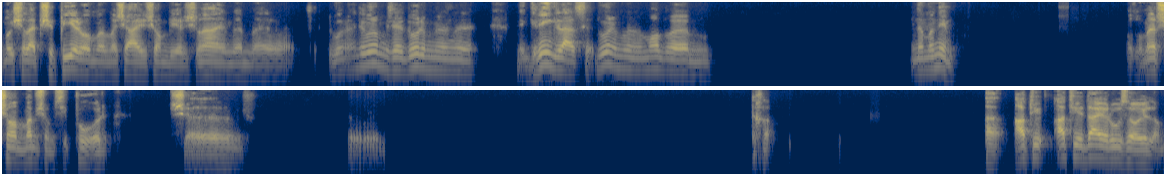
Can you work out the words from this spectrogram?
מוישה לייב שפירו, מה שהיה שם בירושלים, דברים, דברים, גרינגלס, דברים מאוד נאמנים. אז אומר שם, מה בשם סיפור, ש... את ידע ירוז האוילם.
